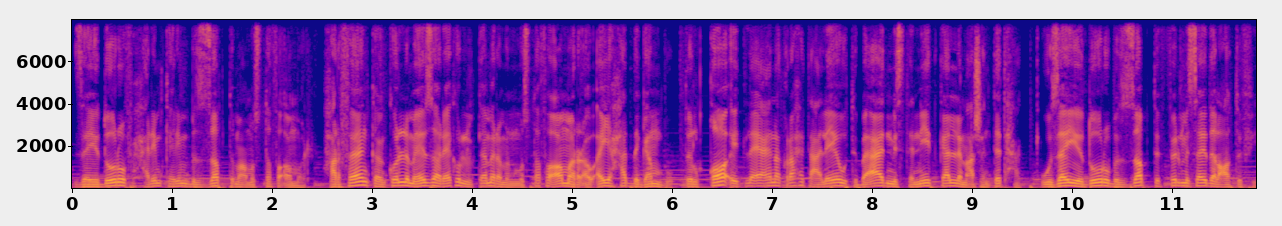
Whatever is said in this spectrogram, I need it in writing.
زي دوره في حريم كريم بالظبط مع مصطفى قمر. حرفيا كان كل ما يظهر ياكل الكاميرا من مصطفى قمر أو أي حد جنبه تلقائي تلاقي عينك راحت عليه وتبقى قاعد مستنيه يتكلم عشان تضحك. وزي دوره بالظبط في فيلم سيد العاطفي.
